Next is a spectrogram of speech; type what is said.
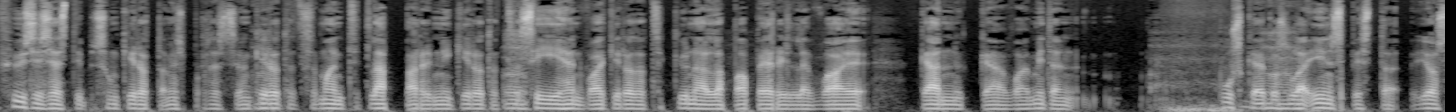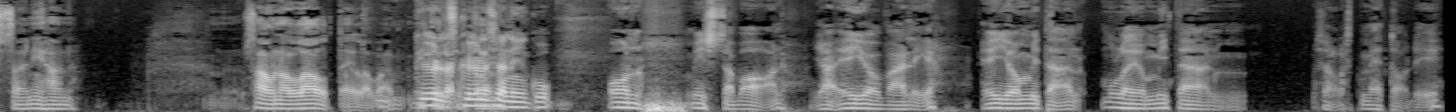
fyysisesti sun kirjoittamisprosessi on? Mm. Kirjoitat, sä mainitsit läppärin, niin kirjoitat mm. sä siihen vai kirjoitat sä kynällä paperille vai kännykkään vai miten, puskeeko mm. sulla inspistä jossain ihan saunan lauteilla vai Kyllä, kyllä se niin kuin on missä vaan ja ei ole väliä. Ei ole mitään, mulla ei ole mitään sellaista metodia.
